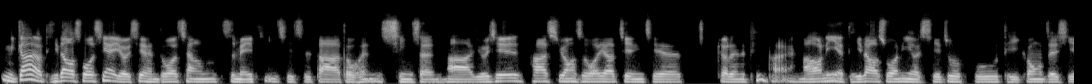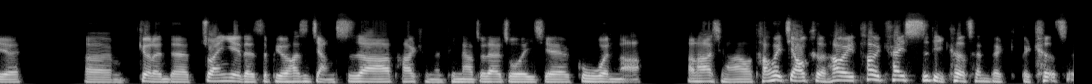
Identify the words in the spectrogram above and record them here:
你刚刚有提到说，现在有一些很多像自媒体，其实大家都很兴盛啊，有一些他希望说要建一些个人的品牌，然后你也提到说你有协助服务提供这些呃个人的专业的，是比如他是讲师啊，他可能平常就在做一些顾问啊，那他想要他会教课，他会他会开实体课程的的课程。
